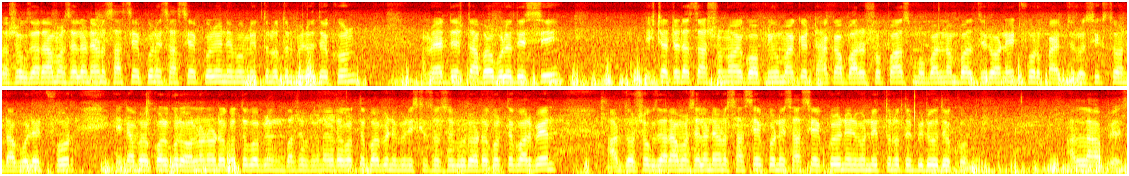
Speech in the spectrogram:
দর্শক, যারা আমার চ্যানেলটা এখন সাবস্ক্রাইব করেন সাবস্ক্রাইব করেন এবং নিত্য নতুন ভিডিও দেখুন, আমরা অ্যাড্রেসটা আবার বলে দিচ্ছি। স্টার্টেডা চারশো নয় গভ নিউ মার্কেট ঢাকা বারোশো পাঁচ mobile number zero one eight four five zero six one double eight four এই নাম্বারে কল করে অনলাইন অর্ডার করতে পারবেন বাসা অর্ডার করতে পারবেন এবং স্ক্রিন ছবি অর্ডার করতে পারবেন। আর দর্শক, যারা আমার চ্যানেলটা এখন সাবস্ক্রাইব করেন সাবস্ক্রাইব করে নিন এবং নিত্য নতুন ভিডিও দেখুন। আল্লাহ হাফেজ।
